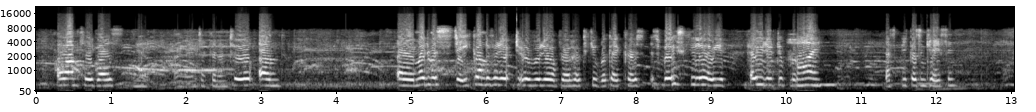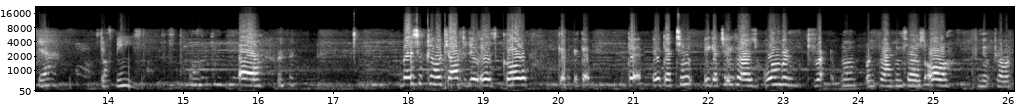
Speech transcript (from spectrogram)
Hi, I'm today, guys. I'm 2, and I made a mistake on the video, the video about how to duplicate cars. It's basically how you how you do duplicate. Hi. That's because in casing. Yeah. It's me. Uh, basically, what you have to do is go get get get, you get two you get two cars. One bring one Franklin cars or Nuke Trevor.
